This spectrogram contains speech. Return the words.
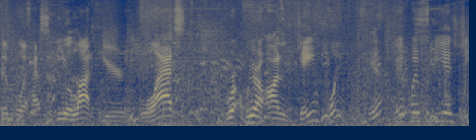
Femboy has to do a lot here. Last, we're, we're on game point. Yeah. Game point for BSG.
